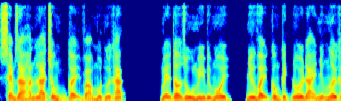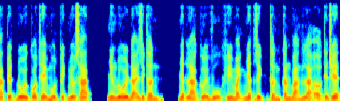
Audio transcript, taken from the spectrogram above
xem ra hắn là trông cậy vào một người khác. Mẹ tờ rủ mì bĩu môi, như vậy công kích đối đại những người khác tuyệt đối có thể một kích miểu sát, nhưng đối đại dịch thần, nhất là cưỡi vũ khí mạnh nhất dịch thần căn bản là ở tiên chết.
